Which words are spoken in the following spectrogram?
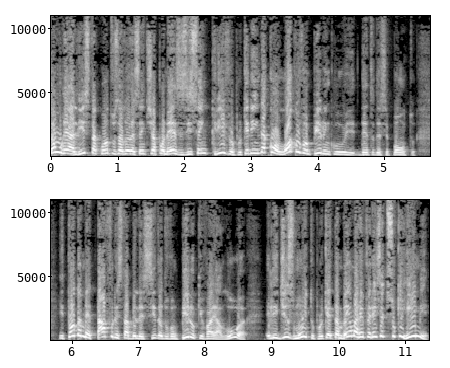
tão realista quanto os adolescentes japoneses. Isso é incrível, porque ele ainda coloca o vampiro inclui dentro desse ponto. E toda a metáfora estabelecida do vampiro que vai à lua, ele diz muito, porque também é uma referência de Tsukihime,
